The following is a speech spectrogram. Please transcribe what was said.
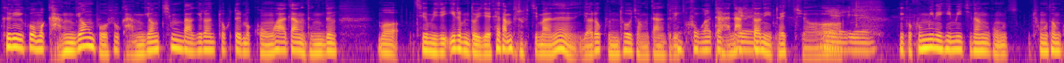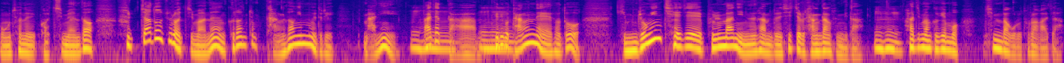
그리고 뭐 강경 보수, 강경 친박 이런 쪽들 뭐 공화당 등등 뭐 지금 이제 이름도 이제 새삼스럽지만은 여러 군소 정당들이 공화당 다 낙선이 됐죠. 예. 예. 그러니까 국민의힘이 지난 공, 총선 공천을 거치면서 숫자도 줄었지만은 그런 좀 강성 인물들이 많이 음흠. 빠졌다. 음흠. 그리고 당내에서도 김종인 체제에 불만이 있는 사람들은 실제로 상당수입니다. 음흠. 하지만 그게 뭐 친박으로 돌아가자,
